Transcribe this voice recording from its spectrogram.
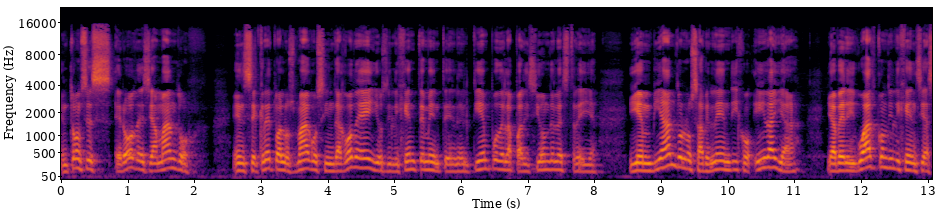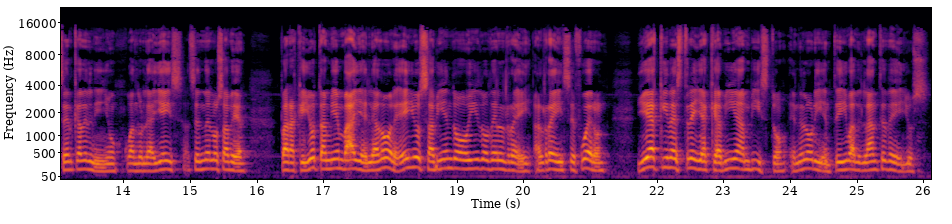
Entonces Herodes, llamando en secreto a los magos, indagó de ellos diligentemente en el tiempo de la aparición de la estrella, y enviándolos a Belén, dijo, id allá y averiguad con diligencia acerca del niño, cuando le halléis, hacedmelo saber, para que yo también vaya y le adore. Ellos, habiendo oído del rey, al rey, se fueron, y he aquí la estrella que habían visto en el oriente iba delante de ellos,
